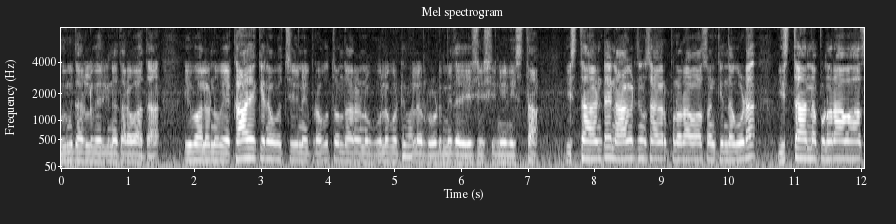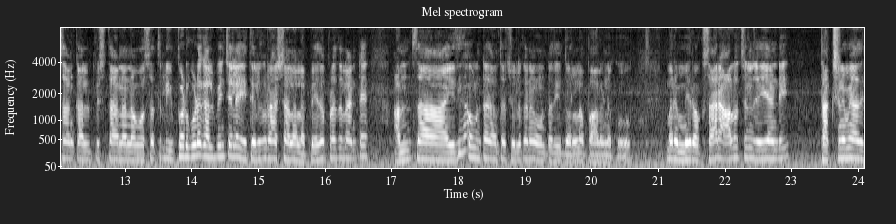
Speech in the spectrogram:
భూమి ధరలు పెరిగిన తర్వాత ఇవాళ నువ్వు ఎకాయకిన వచ్చి నీ ప్రభుత్వం ద్వారా నువ్వు ఊలగొట్టి వాళ్ళని రోడ్డు మీద వేసేసి నేను ఇస్తా. ఇస్తా అంటే నాగార్జున సాగర్ పునరావాసం కింద కూడా ఇస్తా అన్న పునరావాసం కల్పిస్తానన్న వసతులు ఇప్పుడు కూడా కల్పించలే ఈ తెలుగు రాష్ట్రాలలో. పేద ప్రజలు అంటే అంత ఇదిగా ఉంటుంది అంత చులకనగా ఉంటుంది దొరల పాలనకు. మరి మీరు ఒకసారి ఆలోచన చేయండి. తక్షణమే అది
